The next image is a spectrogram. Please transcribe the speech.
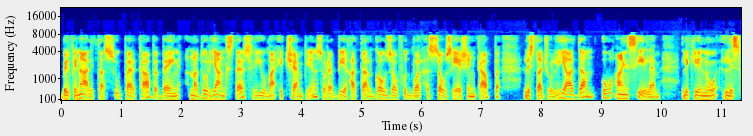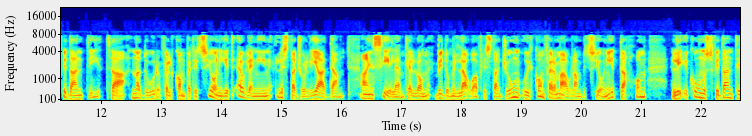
bil-finali tas-Super Cup bejn Nadur Youngsters li huma ċ-champions u rebbieħa tal-Gozo Football Association Cup l-istaġun li għadda u Għajnsielem li kienu l-isfidanti ta' Nadur fil-kompetizzjonijiet ewlenin l-istaġun li għadda. Għajnsielem kellhom bidu mill-aqwa fl-istaġun u jikkonfermaw l-ambizzjonijiet tagħhom li jkunu sfidanti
